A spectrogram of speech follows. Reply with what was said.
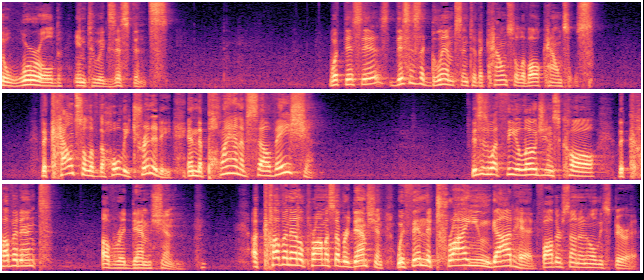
the world into existence. What this is, this is a glimpse into the counsel of all counsels, the counsel of the Holy Trinity, and the plan of salvation. This is what theologians call the covenant of redemption. A covenantal promise of redemption within the triune Godhead, Father, Son, and Holy Spirit.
